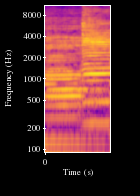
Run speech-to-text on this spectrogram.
Música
